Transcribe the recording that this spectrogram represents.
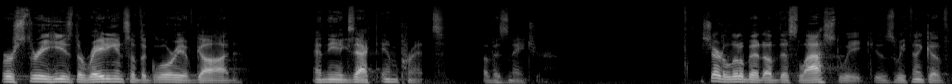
Verse 3 He is the radiance of the glory of God and the exact imprint of his nature. I shared a little bit of this last week as we think of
